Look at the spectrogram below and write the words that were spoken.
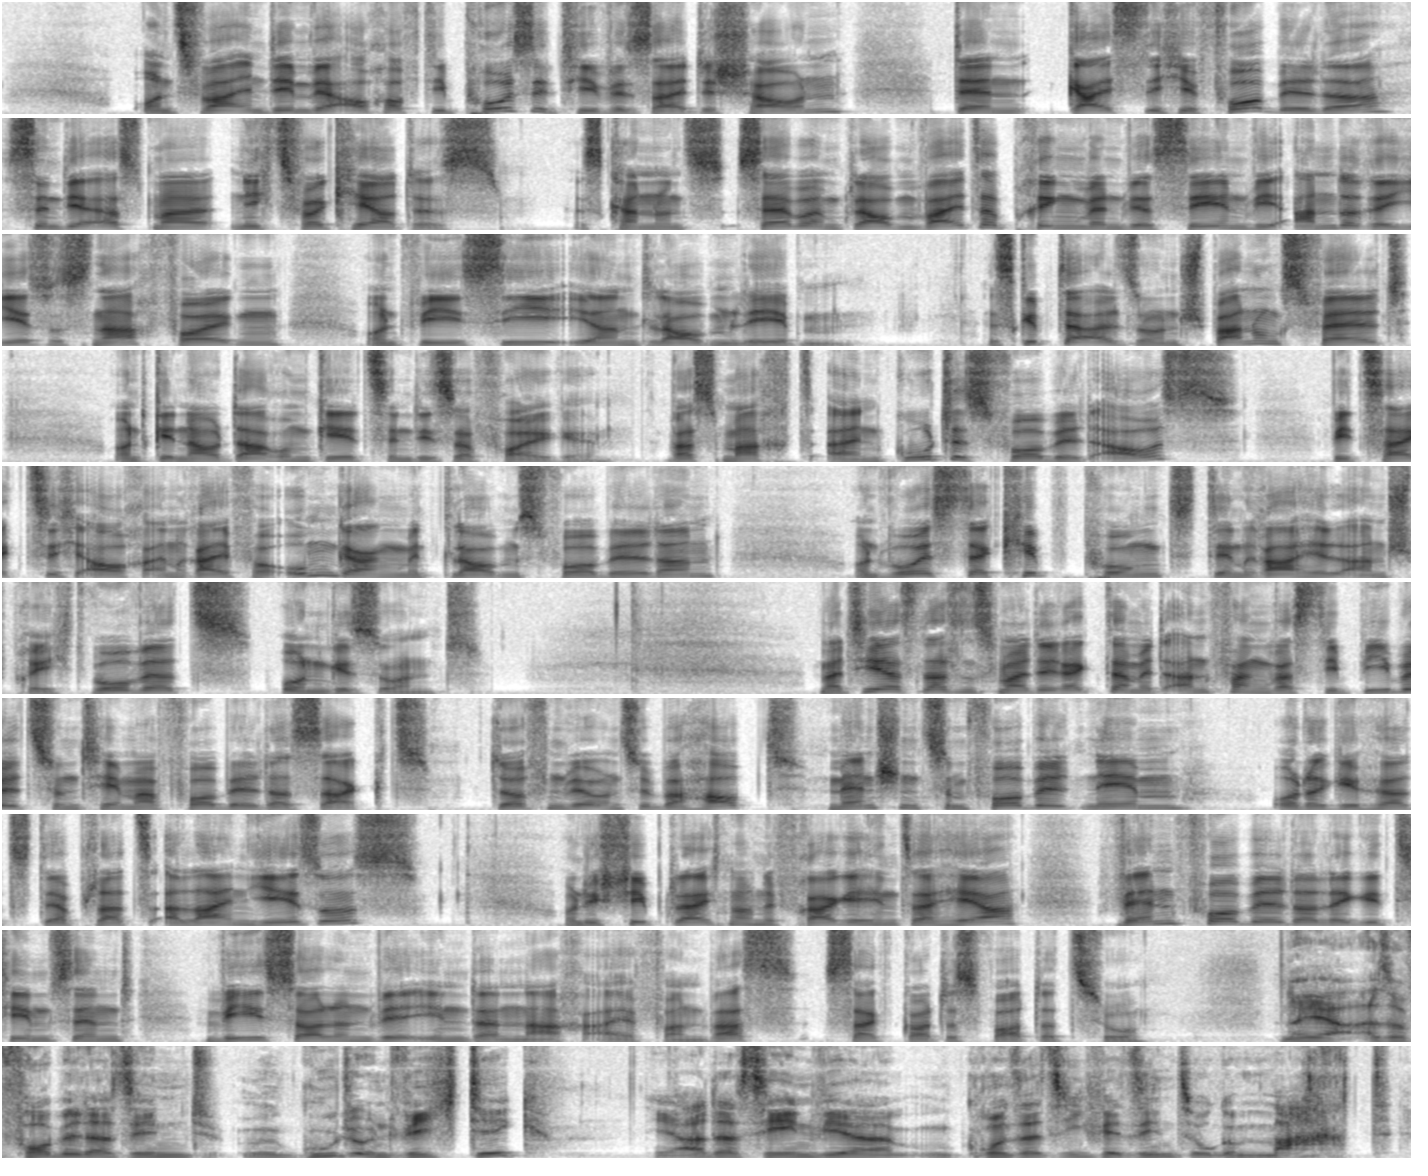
Und zwar indem wir auch auf die positive Seite schauen, denn geistliche Vorbilder sind ja erstmal nichts Verkehrtes. Es kann uns selber im Glauben weiterbringen, wenn wir sehen, wie andere Jesus nachfolgen und wie sie ihren Glauben leben. Es gibt da also ein Spannungsfeld und genau darum geht es in dieser Folge. Was macht ein gutes Vorbild aus? Wie zeigt sich auch ein reifer Umgang mit Glaubensvorbildern? Und wo ist der Kipppunkt, den Rahel anspricht? Wo wird's ungesund? Matthias, lass uns mal direkt damit anfangen, was die Bibel zum Thema Vorbilder sagt. Dürfen wir uns überhaupt Menschen zum Vorbild nehmen oder gehört der Platz allein Jesus? Und ich schiebe gleich noch eine Frage hinterher. Wenn Vorbilder legitim sind, wie sollen wir ihnen dann nacheifern? Was sagt Gottes Wort dazu? Naja, also Vorbilder sind gut und wichtig. Ja, das sehen wir grundsätzlich. Wir sind so gemacht.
